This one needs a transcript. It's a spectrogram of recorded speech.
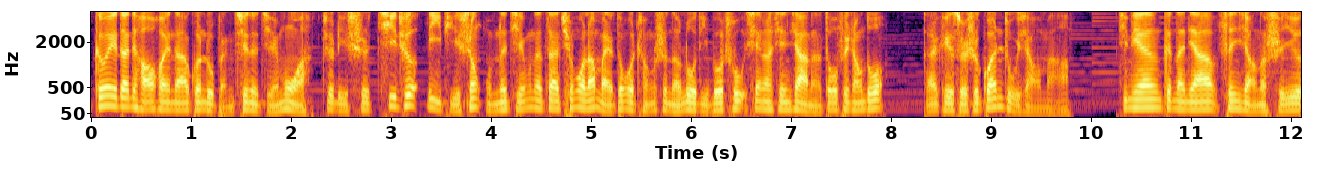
各位大家好，欢迎大家关注本期的节目啊，这里是汽车立体声。我们的节目呢，在全国两百多个城市呢落地播出，线上线下呢都非常多，大家可以随时关注一下我们啊。今天跟大家分享的是一个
